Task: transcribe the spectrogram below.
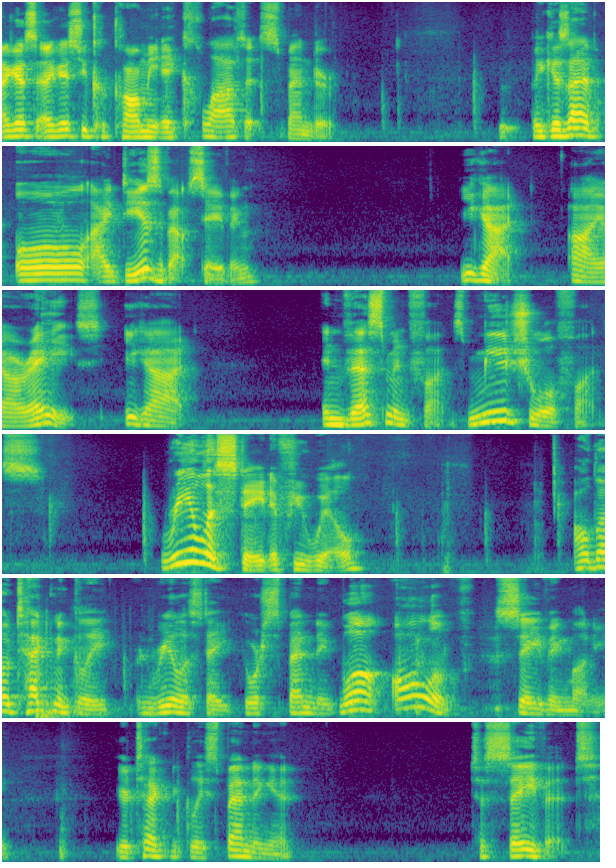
I guess I guess you could call me a closet spender. Because I have all ideas about saving. You got IRAs, you got investment funds, mutual funds, real estate, if you will. Although technically, in real estate, you're spending, well, all of saving money, you're technically spending it to save it.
